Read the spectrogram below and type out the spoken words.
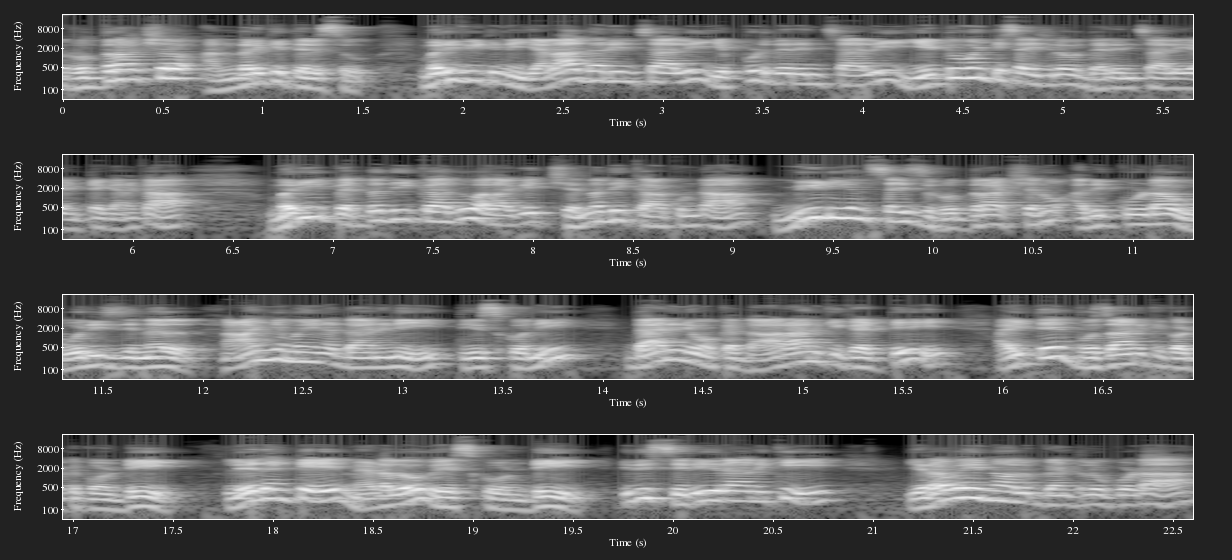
రుద్రాక్షలు అందరికీ తెలుసు. మరి వీటిని ఎలా ధరించాలి? ఎప్పుడు ధరించాలి? ఎటువంటి సైజులో ధరించాలి అంటే గనక మరీ పెద్దది కాదు అలాగే చిన్నది కాకుండా మీడియం సైజ్ రుద్రాక్షను అది కూడా ఒరిజినల్. నాణ్యమైన దానిని తీసుకొని దానిని ఒక దారానికి కట్టి అయితే భుజానికి కట్టుకోండి. లేదంటే మెడలో వేసుకోండి. ఇది శరీరానికి ఇరవై నాలుగు గంటలు కూడా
